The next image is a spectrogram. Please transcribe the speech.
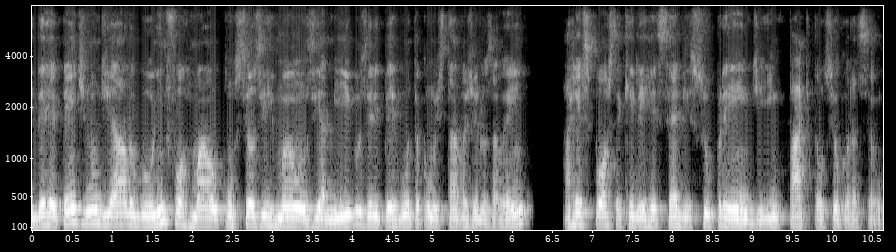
e de repente, num diálogo informal com seus irmãos e amigos, ele pergunta como estava Jerusalém. A resposta que ele recebe surpreende e impacta o seu coração.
